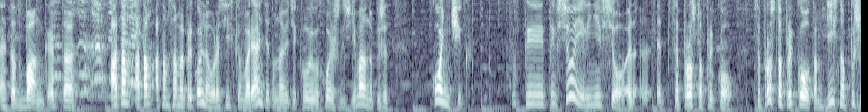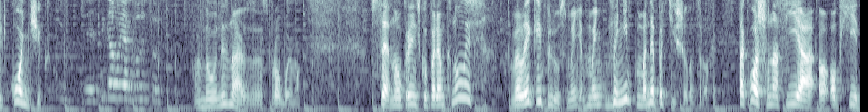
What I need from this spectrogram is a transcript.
этот банк, это... А там, а, там, а там саме прикольно у російському варіанті, там навіть коли виходиш з HDMI, воно пише кончик. Ти, ти, ти все или не все? Е, е, Це просто прикол. Це просто прикол. Там дійсно пишуть кончик. Цікаво, як буде тут. Ну, не знаю, спробуємо. Все, на українську перемкнулись. Великий плюс. Мені, мені, мене потішило трохи. Також в нас є обхід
